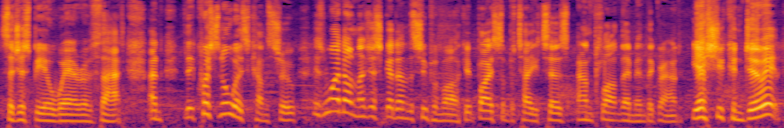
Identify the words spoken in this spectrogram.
So just be aware of that. And the question always comes through is why don't I just go down to the supermarket, buy some potatoes, and plant them in the ground? Yes, you can do it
